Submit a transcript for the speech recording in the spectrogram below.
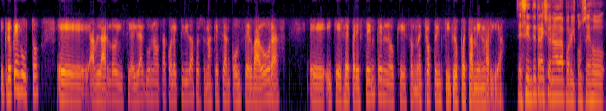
Y creo que es justo eh, hablarlo y si hay de alguna otra colectividad, personas que sean conservadoras eh, y que representen lo que son nuestros principios, pues también lo haría. ¿Se siente traicionada por el consejo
